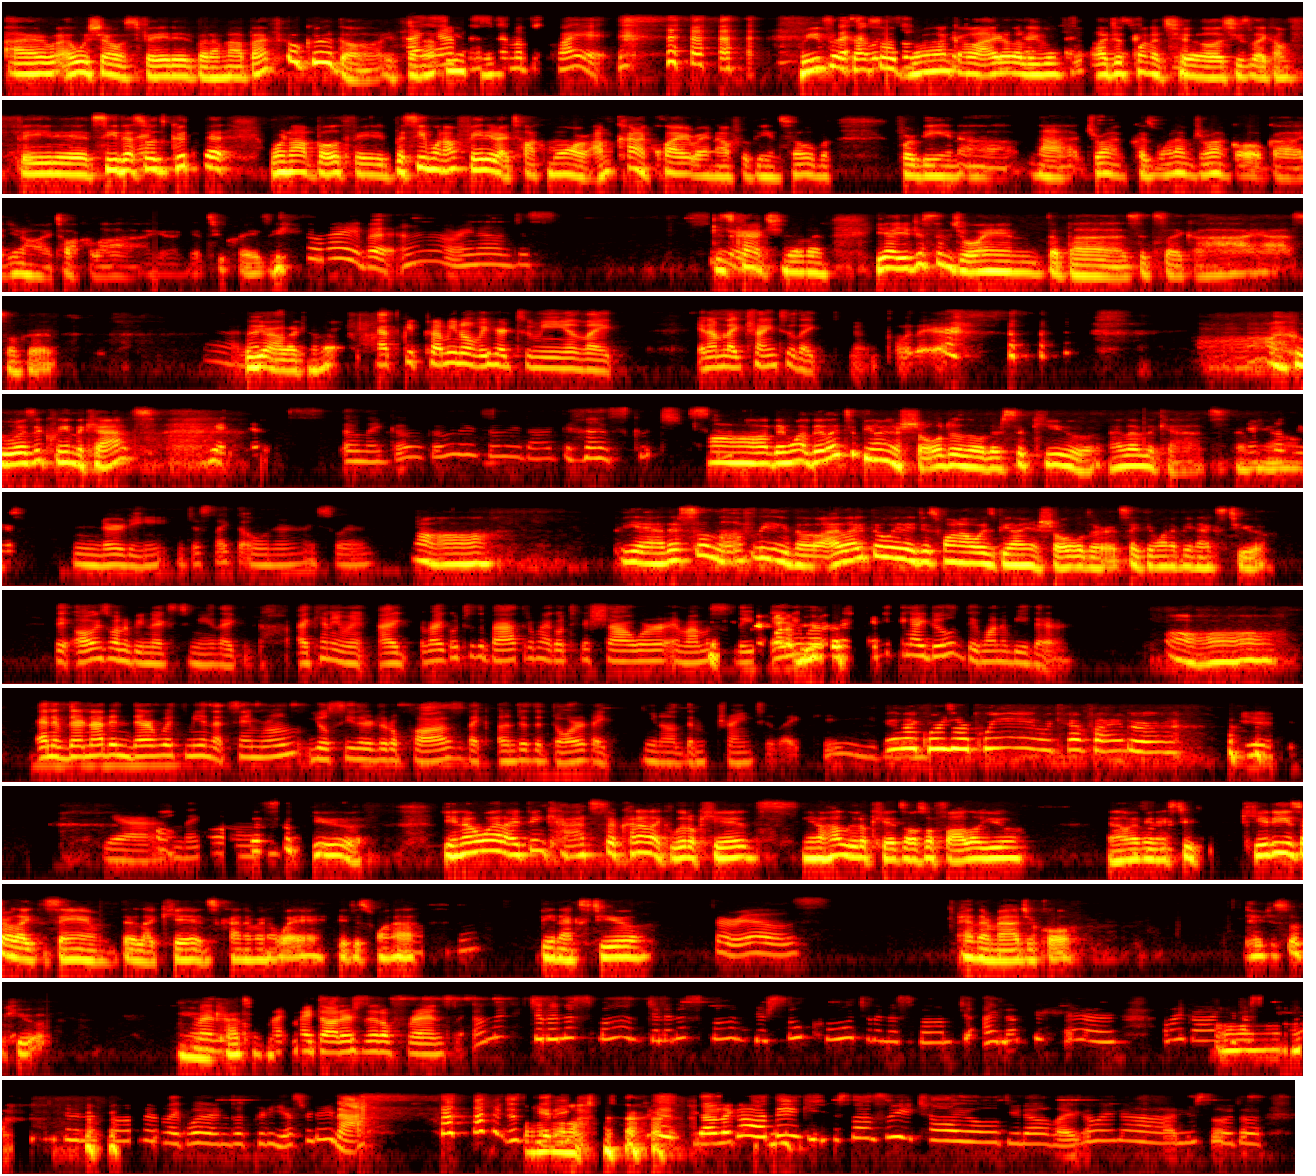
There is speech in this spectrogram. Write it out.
I I wish I was faded, but I'm not. But I feel good though. If I am. That's why I'm a bit quiet. Queen's like, I'm so drunk. Oh, I leave. it- I just want to chill. She's like, I'm faded. See, that's so it's good that we're not both faded. But see, when I'm faded, I talk more. I'm kind of quiet right now for being sober, for being uh not drunk. Because when I'm drunk, oh God, you know I talk a lot. I get too crazy. All right, but I don't know. Right now, I'm just Just kind of chilling. Yeah, you're just enjoying the buzz. It's like, ah, yeah, so good. Yeah, yeah, like cats keep coming over here to me and like, and I'm like trying to like you know, go there. uh, who was it? Queen the cats. I'm like, go, go there, go there, dog. scooch, scooch. Oh, they want they like to be on your shoulder though. They're so cute. I love the cats. They're so meows. Nerdy, just like the owner. I swear. Aw. Yeah, they're so lovely though. I like the way they just want to always be on your shoulder. It's like they want to be next to you. They always want to be next to me. Like I can't even. I if I go to the bathroom, I go take a shower, and I'm asleep. Anywhere, like, anything I do, they want to be there. Aw. And if they're not in there with me in that same room, you'll see their little paws like under the door, like you know them trying to like. Hey, You're like, where's our queen? We can't find her. yeah. Oh, like, oh. That's so cute. You know what? I think cats, they're kind of like little kids. You know how little kids also follow you? You know, maybe mm-hmm. next to kitties are like the same. They're like kids, kind of in a way. They just want to Mhm. be next to you, for reals. and they're magical. They're just so cute. Yeah, My, cats. my, my daughter's little friends, like, oh my, Jelena's mom, Jelena's mom, you're so cool, Jelena's mom. I love your hair. Oh my God, you're so cool, Jelena's mom. I'm like, what? I look pretty yesterday? Nah. Just oh, kidding. Aw. You know, I'm like, oh, thank you. You're so sweet, child. You know, like, oh my God, you're so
